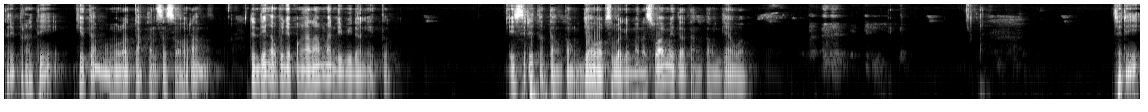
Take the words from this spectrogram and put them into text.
Tapi berarti kita meletakkan seseorang dan dia nggak punya pengalaman di bidang itu. Istri tentang tanggung jawab, sebagaimana suami tentang tanggung jawab. Jadi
